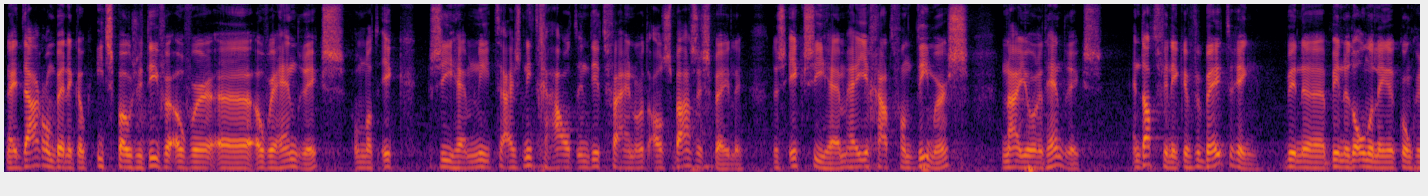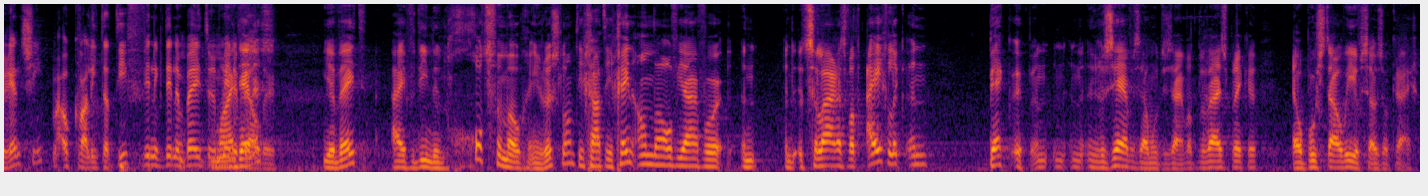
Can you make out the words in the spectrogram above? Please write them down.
Nee, daarom ben ik ook iets positiever over, uh, over Hendricks. Omdat ik zie hem niet, hij is niet gehaald in dit Feyenoord als basisspeler. Dus ik zie hem, hey, je gaat van Diemers naar Jorrit Hendricks. En dat vind ik een verbetering binnen, binnen de onderlinge concurrentie. Maar ook kwalitatief vind ik dit een betere maar middenvelder. Dennis, je weet, hij verdient een godsvermogen in Rusland. Die gaat hier geen anderhalf jaar voor een, een, het salaris wat eigenlijk een backup, een, een, een reserve zou moeten zijn. Wat bij wijze van spreken El Boustaoui of zo zou krijgen.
